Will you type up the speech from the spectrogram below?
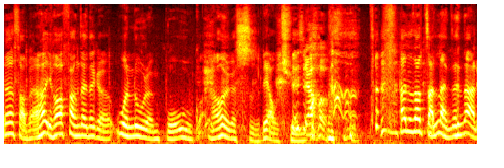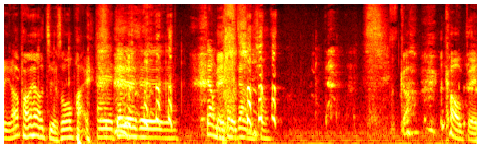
那扫描，然后以后要放在那个问路人博物馆，然后会有个史料区，他就是要展览在那里，然后旁边还有解说牌。哎，对对对对对，这样不错，这样不错。靠靠北。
